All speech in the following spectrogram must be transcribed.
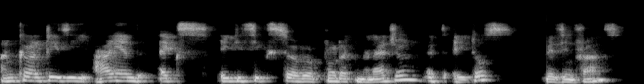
I'm currently the high-end x86 server product manager at Atos, based in France.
